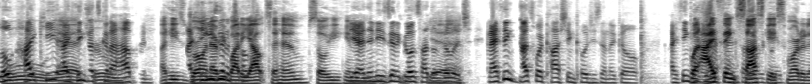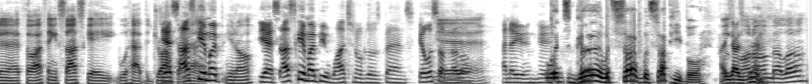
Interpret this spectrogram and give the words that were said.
Low high Ooh, key, I yeah, think that's gonna happen. Like he's drawing everybody tell- out to him so he can. Yeah, and then he's gonna go inside the village, and I think that's where Kashin Koji's gonna go. I think. But I think inside the Sasuke's village. smarter than I thought. I think Sasuke will have the drop. Yeah, on Sasuke that, might- You know. Yeah, Sasuke might be watching over those bands. Yo, what's up, Mello? I know you're in here. What's good? What's up? What's up, people? How you guys going been? on, Mello?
